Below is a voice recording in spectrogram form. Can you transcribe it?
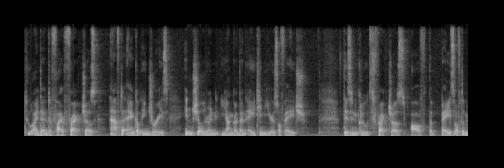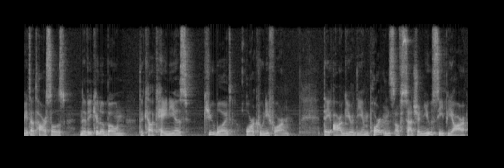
to identify fractures after ankle injuries in children younger than 18 years of age. This includes fractures of the base of the metatarsals, navicular bone, the calcaneus, cuboid or cuneiform. They argued the importance of such a new CPR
